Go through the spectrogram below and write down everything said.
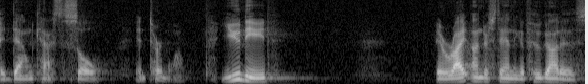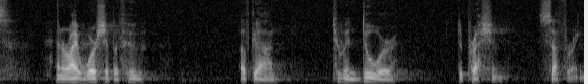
a downcast soul in turmoil. You need a right understanding of who God is and a right worship of who of God to endure depression, suffering,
